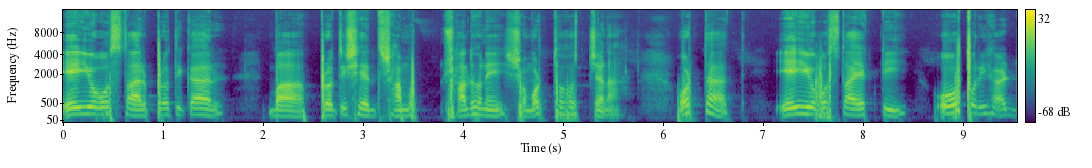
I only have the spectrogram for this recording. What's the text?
এই অবস্থার প্রতিকার বা প্রতিষেধ সাধনে সমর্থ হচ্ছে না। অর্থাৎ এই অবস্থা একটি অপরিহার্য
